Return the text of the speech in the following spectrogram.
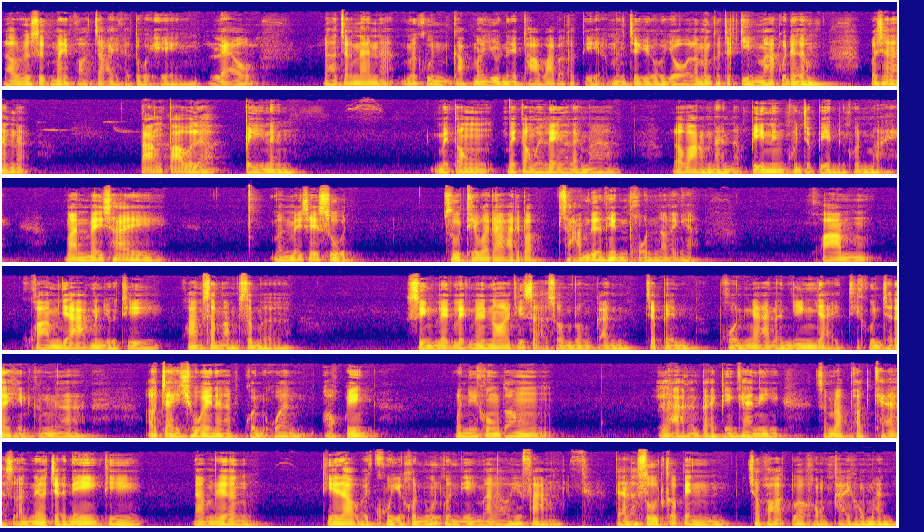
เรารู้สึกไม่พอใจกับตัวเอง แล้วหลังจากนั้นอะเมื่อคุณกลับมาอยู่ในภาวะปกติมันจะโยโย่แล้วมันก็จะกินมากกว่าเดิม เพราะฉะนั้นอะตั้งเป้าไว้เลยครับ ปีหนึ่ง ไม่ต้องไม่ต้องไปเร่งอะไรมาก ระหว่างนั้นปีหนึ่งคุณจะเปลี่ยนเป็นคนใหม่ มันไม่ใช่ มันไม่ใช่สูตรสูตรเทวดาที่แบบสามเดือนเห็นผลอะไรเงี้ย ความความยากมันอยู่ที่ความสม่ำเสมอ สิ่งเล็กๆ น้อยๆ ที่สะสมรวมกันจะเป็นผลงานอันยิ่งใหญ่ที่คุณจะได้เห็นข้างหน้า เอาใจช่วยนะครับคนอ้วนออกวิ่ง วันนี้คงต้องลากันไปเพียงแค่นี้ สำหรับพอดแคสต์ Runner Journey ที่นำเรื่องที่เราไปคุยกับคนนู้นคนนี้มาเล่าให้ฟัง แต่ละสูตรก็เป็นเฉพาะตัวของใครของมัน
